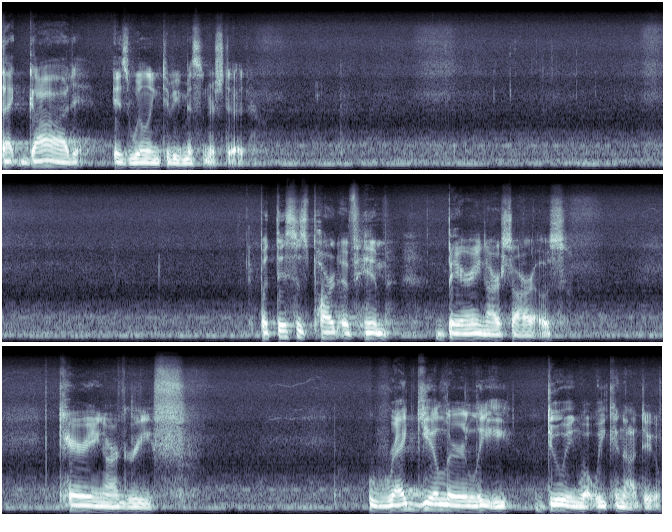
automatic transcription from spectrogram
that God is willing to be misunderstood. But this is part of Him bearing our sorrows carrying our grief, regularly doing what we cannot do.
